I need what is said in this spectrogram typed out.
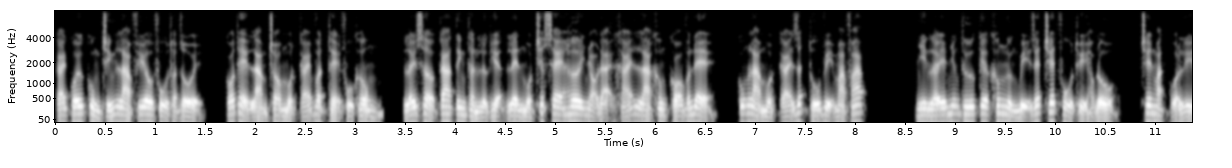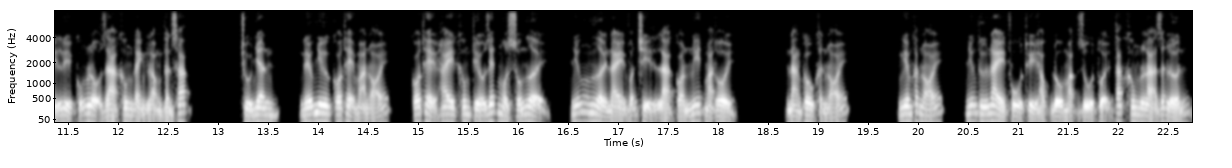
Cái cuối cùng chính là phiêu phụ thuật rồi, có thể làm cho một cái vật thể phụ không, lấy sở ca tinh thần lực hiện lên một chiếc xe hơi nhỏ đại khái là không có vấn đề, cũng là một cái rất thú vị ma pháp nhìn lấy những thứ kia không ngừng bị giết chết phù thủy học đồ, trên mặt của lý lì cũng lộ ra không đành lòng thân sắc. Chủ nhân, nếu như có thể mà nói, có thể hay không thiếu giết một số người, những người này vẫn chỉ là con nít mà thôi. Nàng câu khẩn nói. Nghiêm khắc nói, những thứ này phù thủy học đồ mặc dù tuổi tác không là rất lớn,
